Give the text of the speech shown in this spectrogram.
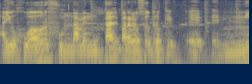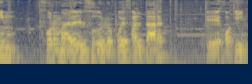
hay un jugador fundamental para nosotros que eh, en mi forma de ver el fútbol no puede faltar, que es Joaquín.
